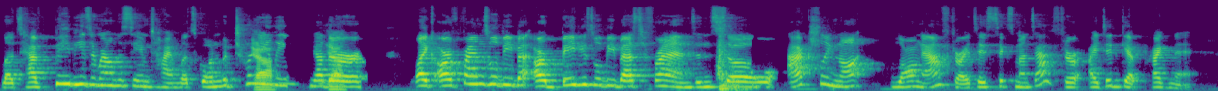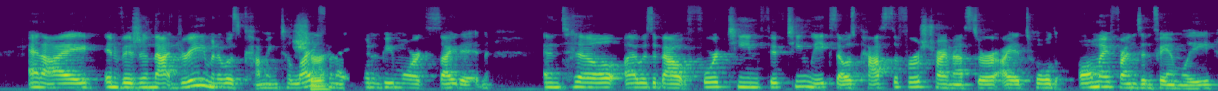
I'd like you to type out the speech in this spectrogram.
let's have babies around the same time. Let's go on maternity yeah. leave together. Yeah like our friends will be, be our babies will be best friends. And so actually not long after i'd say six months after i did get pregnant. And i envisioned that dream and it was coming to life sure. and i couldn't be more excited until i was about 14 15 weeks i was past the first trimester i had told all my friends and family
